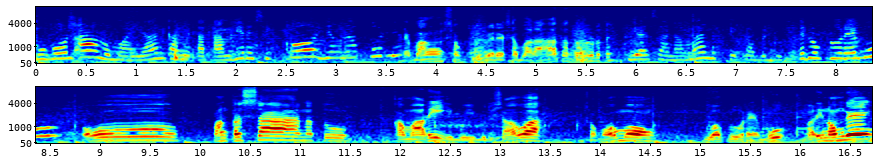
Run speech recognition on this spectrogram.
Nuhun ah lumayan kangge tatambi resiko jeung dapurnya. Emang sok dibere sabaraha ta tandur teh? Biasa nama nepi ka beduk teh 20 ribu. Oh, pantesan atuh. Kamari ibu-ibu di sawah sok ngomong 20 ribu bari nonggeng.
